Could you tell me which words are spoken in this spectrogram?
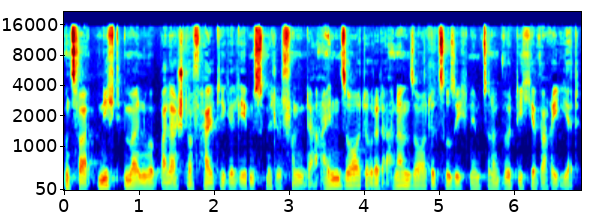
Und zwar nicht immer nur ballaststoffhaltige Lebensmittel von der einen Sorte oder der anderen Sorte zu sich nimmt, sondern wirklich hier variiert.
